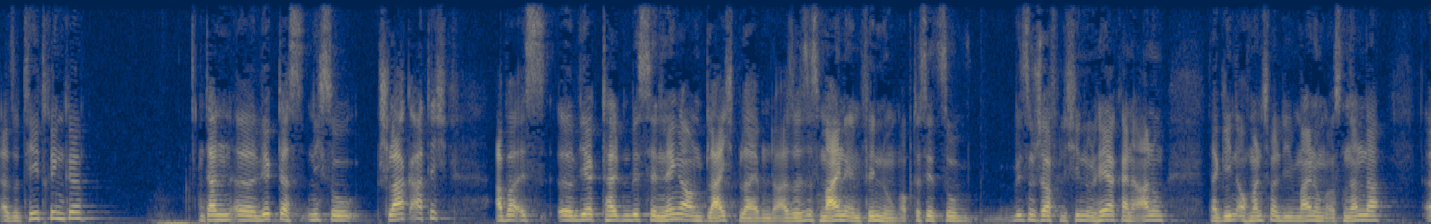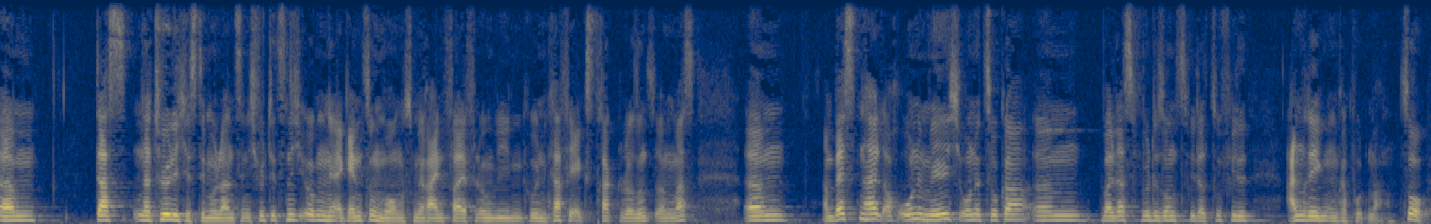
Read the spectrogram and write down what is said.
also Tee trinke, dann äh, wirkt das nicht so schlagartig, aber es äh, wirkt halt ein bisschen länger und gleichbleibender. Also das ist meine Empfindung. Ob das jetzt so wissenschaftlich hin und her, keine Ahnung, da gehen auch manchmal die Meinungen auseinander. Ähm, das natürliche Stimulantien. Ich würde jetzt nicht irgendeine Ergänzung morgens mir reinpfeifen, irgendwie einen grünen Kaffeeextrakt oder sonst irgendwas. Ähm, am besten halt auch ohne Milch, ohne Zucker, ähm, weil das würde sonst wieder zu viel anregen und kaputt machen. So,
